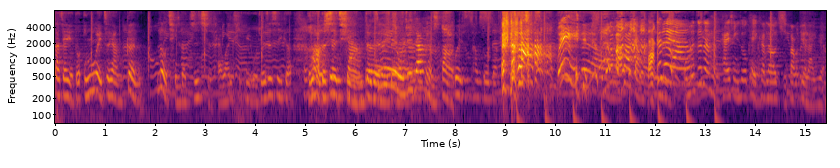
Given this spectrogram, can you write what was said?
大家也都因为这样更热情的支持台湾体育，我觉得这是一个很好的事情，对对对，我觉得这样很棒，我也是差不多这样。喂，讲了，对呀，我们真的很开心，说可以看到职棒越来越好，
